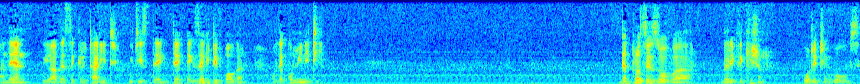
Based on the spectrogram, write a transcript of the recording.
and then we have the Secretariat, which is the ex executive organ of the community. the process of uh, verification, what it involves,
